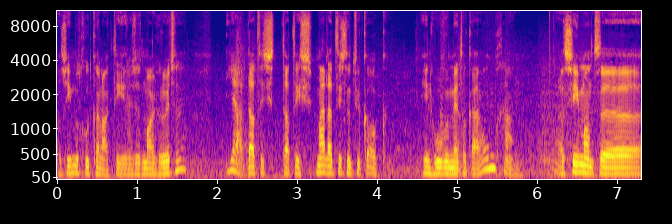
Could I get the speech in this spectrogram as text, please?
als iemand goed kan acteren is het Mark Rutte. Ja, dat is, dat is, maar dat is natuurlijk ook in hoe we met elkaar omgaan. Als iemand uh,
